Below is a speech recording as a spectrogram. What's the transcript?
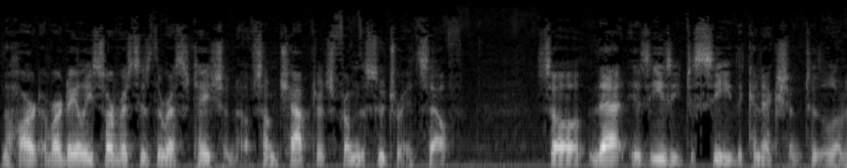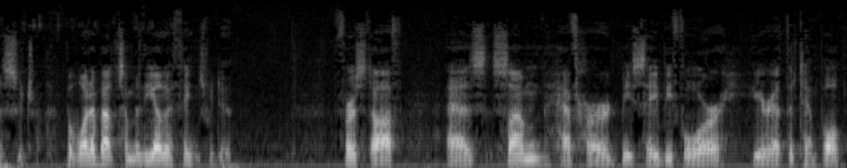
The heart of our daily service is the recitation of some chapters from the sutra itself. So that is easy to see the connection to the Lotus Sutra. But what about some of the other things we do? First off, as some have heard me say before here at the temple,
